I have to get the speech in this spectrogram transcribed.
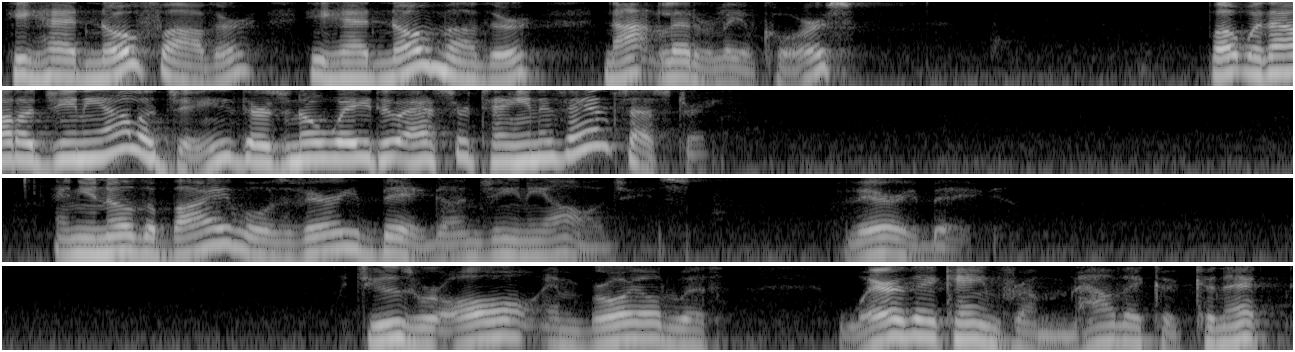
he had no father, he had no mother, not literally, of course. But without a genealogy, there's no way to ascertain his ancestry. And you know, the Bible is very big on genealogies. Very big. Jews were all embroiled with where they came from and how they could connect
